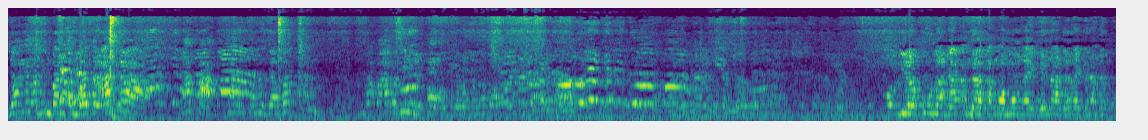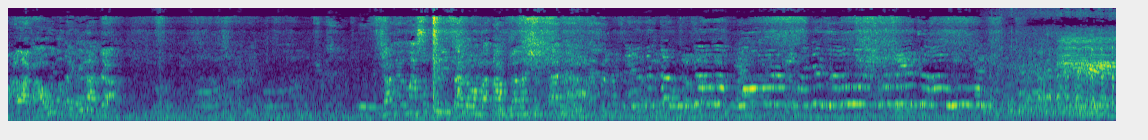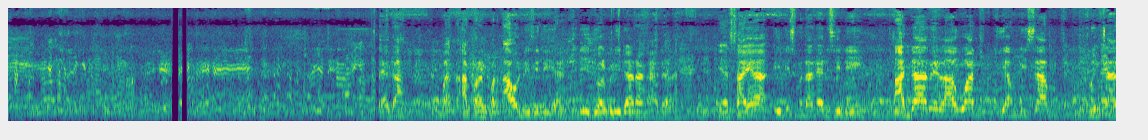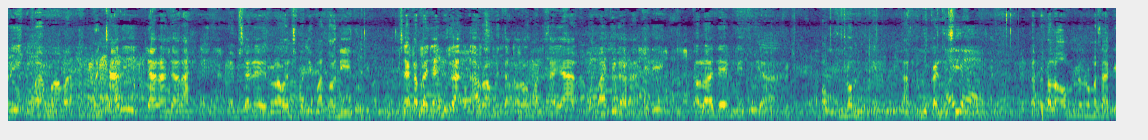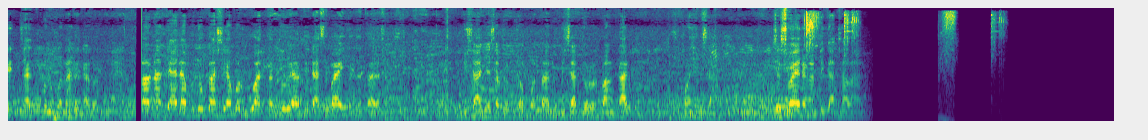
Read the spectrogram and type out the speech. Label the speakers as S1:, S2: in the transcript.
S1: Jangan lagi bantah-bantah ada. Apa? Cari karena jabatan. Enggak apa-apa sini. Eh, jabatan apa? Kok dia pula datang-datang ngomong regen ada, regen ada. Pala kau itu regen ada. Jangan masuk cerita kalau nggak tahu jalan ceritanya.
S2: Saya udah empat hampir empat tahun di sini ya, jadi jual beli darah nggak ada lah. Ya saya ini sebenarnya di sini ada relawan yang bisa mencari mencari darah-darah. Ya, misalnya relawan seperti Pak Tony itu. Saya kan banyak juga orang minta tolong pada saya membantu darah. Jadi kalau ada yang begitu ya oknum mungkin, tapi bukan di sini. Tapi kalau oknum rumah sakit saya belum pernah dengar lah. Kalau nanti ada petugas yang berbuat tentu yang tidak sebaik itu ada sanksi. Bisa aja sampai pencopotan, bisa turun pangkat, semuanya bisa. Sesuai dengan tingkat kesalahan.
